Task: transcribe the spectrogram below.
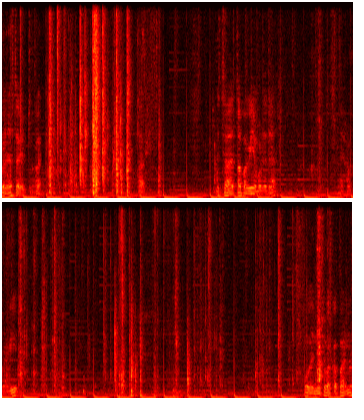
bueno, ya está abierto. A ver. A ver. Esta tapa que viene por detrás. Voy a dejar por aquí. Joder, no se va a escapar, ¿no?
